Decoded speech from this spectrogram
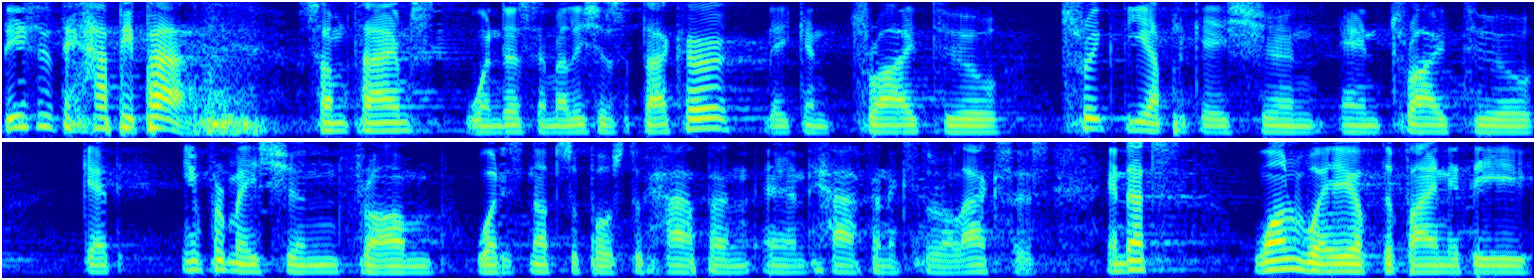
this is the happy path. Sometimes when there's a malicious attacker, they can try to trick the application and try to get information from what is not supposed to happen and have an external access. And that's one way of defining the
